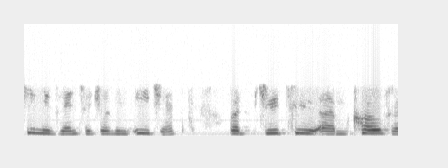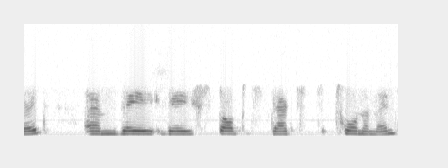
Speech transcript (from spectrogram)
team event, which was in Egypt, but due to um, COVID, um, they they stopped that tournament,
